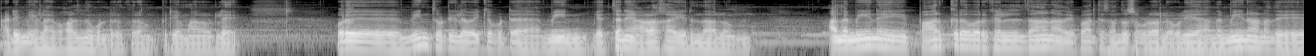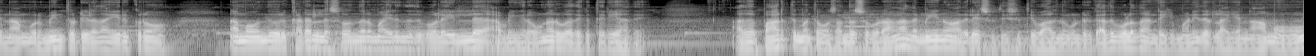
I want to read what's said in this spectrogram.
அடிமைகளாய் வாழ்ந்து கொண்டிருக்கிறோம் பிரியமானவர்களே. ஒரு மீன் தொட்டியில் வைக்கப்பட்ட மீன் எத்தனை அழகாக இருந்தாலும் அந்த மீனை பார்க்கிறவர்கள் தான் அதை பார்த்து சந்தோஷப்படுவார்கள் ஒழிய அந்த மீனானது நாம் ஒரு மீன் தொட்டியில் தான் இருக்கிறோம். நம்ம வந்து ஒரு கடலில் சுதந்திரமாக இருந்தது போல் இல்லை அப்படிங்கிற உணர்வு அதுக்கு தெரியாது. அதை பார்த்து மற்றவங்க சந்தோஷப்படுவாங்க அந்த மீனும் அதிலே சுற்றி சுற்றி வாழ்ந்து கொண்டு இருக்குது அதுபோல் தான் இன்றைக்கு மனிதர்களாகிய நாமும்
